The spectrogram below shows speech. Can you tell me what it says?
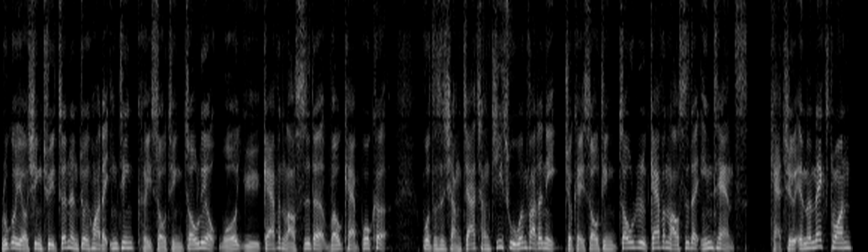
如果有兴趣真人对话的音听，可以收听周六我与 Gavin 老师的 Vocab 播客，或者是想加强基础文法的你，就可以收听周日 Gavin 老师的 Intense。Catch you in the next one.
